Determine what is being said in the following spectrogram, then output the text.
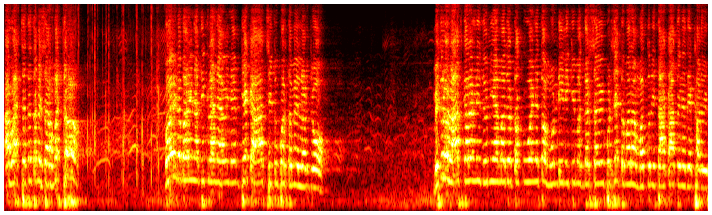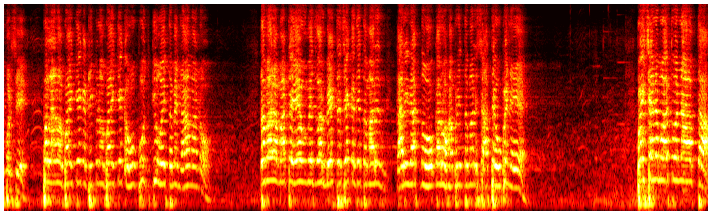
આ વાત છતાં તમે સહમત છો? કોઈ રબારીના દીકરાને આવીને એમ કે આ સીટ ઉપર તમે લડજો. મિત્રો, રાજકારણની દુનિયામાં જો ટકવું હોય ને તો મુંડીની કિંમત દર્શાવવી પડશે, તમારા મતની તાકાત એને દેખાડવી પડશે. ફલાણો ભાઈ કે ઠીકણો ભાઈ કે હું ખુદ ગયું હોય, તમે ના માનો. તમારા માટે એ ઉમેદવાર બેસ્ટ છે કે જે તમારે કારી રાતનો હોકારો સાંભળીને તમારી સાથે ઉભે ને એ? પૈસાને મહત્વ ના આપતા.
